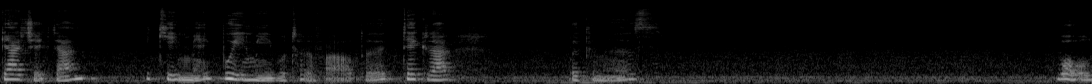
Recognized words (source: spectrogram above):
Gerçekten iki ilmek bu ilmeği bu tarafa aldık. Tekrar bakınız. Bol.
